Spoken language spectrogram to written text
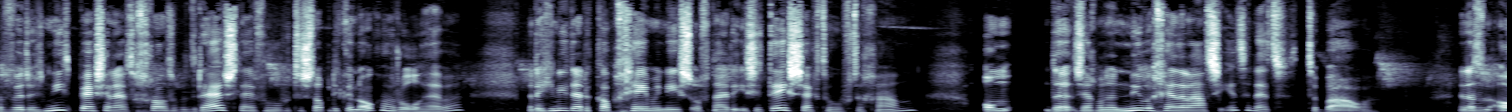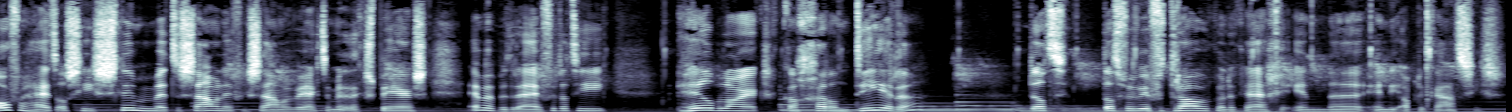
we dus niet per se naar het grote bedrijfsleven hoeven te stappen, die kunnen ook een rol hebben. Maar dat je niet naar de Capgemini's of naar de ICT-sector hoeft te gaan om de, zeg maar, een nieuwe generatie internet te bouwen. En dat een overheid, als die slim met de samenleving samenwerkt en met experts en met bedrijven, dat die heel belangrijk kan garanderen dat, dat we weer vertrouwen kunnen krijgen in, uh, in die applicaties.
